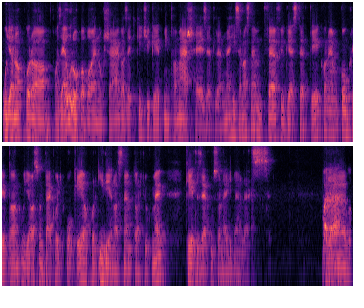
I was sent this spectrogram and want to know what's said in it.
Ugyanakkor a, az Európa-bajnokság az egy kicsikét, mintha más helyzet lenne, hiszen azt nem felfüggesztették, hanem konkrétan ugye azt mondták, hogy oké, okay, akkor idén azt nem tartjuk meg, 2021-ben lesz. Magyarán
